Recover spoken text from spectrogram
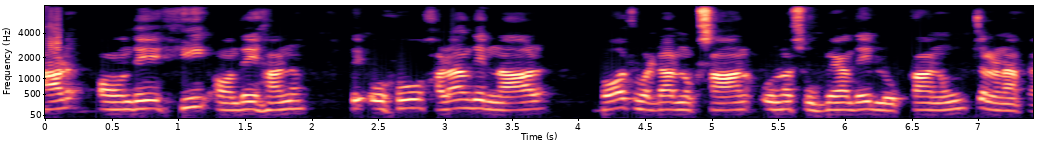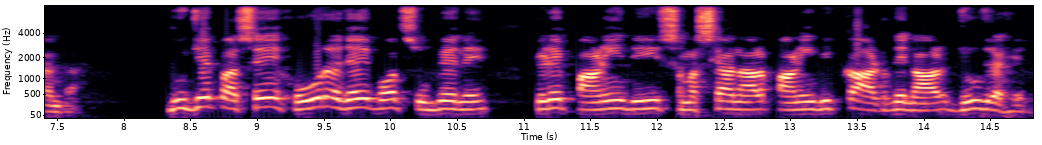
ਹੜ੍ਹ ਆਉਂਦੇ ਹੀ ਆਉਂਦੇ ਹਨ ਤੇ ਉਹ ਹੜ੍ਹਾਂ ਦੇ ਨਾਲ ਬਹੁਤ ਵੱਡਾ ਨੁਕਸਾਨ ਉਹਨਾਂ ਸੂਬਿਆਂ ਦੇ ਲੋਕਾਂ ਨੂੰ ਝੱਲਣਾ ਪੈਂਦਾ। ਦੂਜੇ ਪਾਸੇ ਹੋਰ ਅਜਿਹੇ ਬਹੁਤ ਸੂਬੇ ਨੇ ਜਿਹੜੇ ਪਾਣੀ ਦੀ ਸਮੱਸਿਆ ਨਾਲ, ਪਾਣੀ ਦੀ ਘਾਟ ਦੇ ਨਾਲ ਜੂਝ ਰਹੇ ਨੇ।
